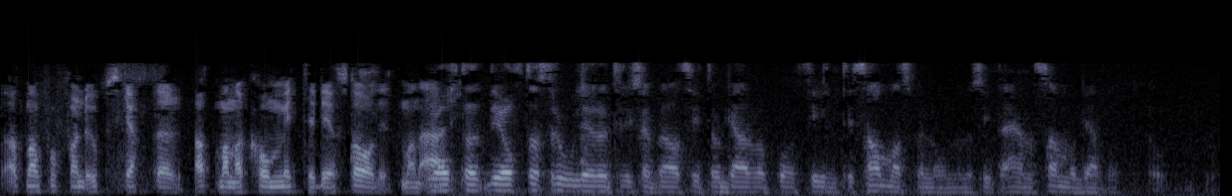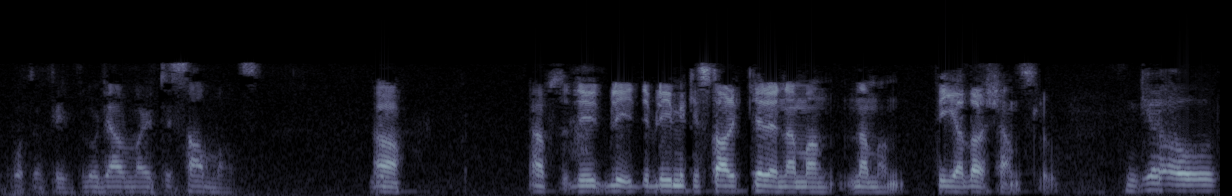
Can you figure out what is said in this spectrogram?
att man fortfarande uppskattar att man har kommit till det stadiet man Det är, är. ofta, det är oftast roligare till exempel att sitta och garva på en film tillsammans med någon än att sitta ensam och garva åt en film. För då garvar man ju tillsammans. Ja. Absolut. Det blir, det blir mycket starkare när man, när man delar känslor. Ja, och,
